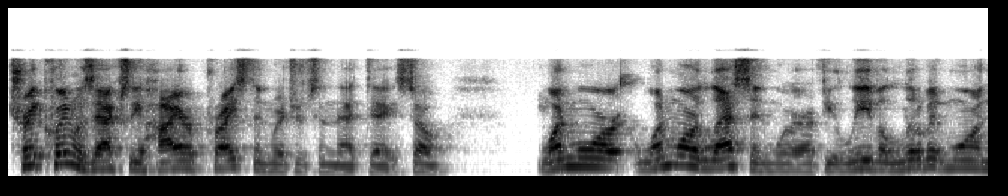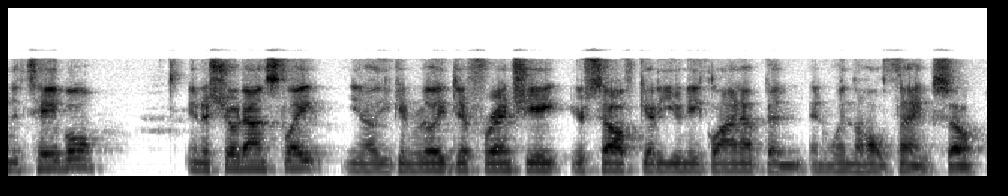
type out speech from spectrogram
Trey Quinn was actually higher priced than Richardson that day. So, one more one more lesson where if you leave a little bit more on the table, in a showdown slate, you know, you can really differentiate yourself, get a unique lineup, and and win the whole thing. So.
